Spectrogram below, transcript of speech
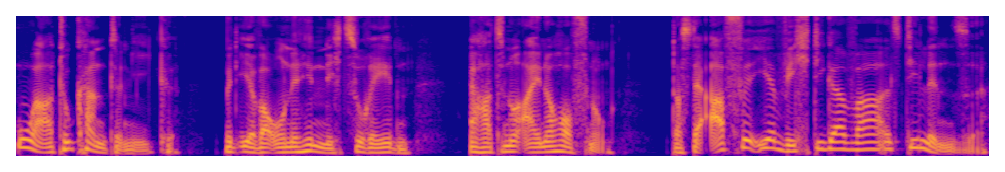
Uatu kannte Nike. Mit ihr war ohnehin nicht zu reden. Er hatte nur eine Hoffnung, dass der Affe ihr wichtiger war als die Linse.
